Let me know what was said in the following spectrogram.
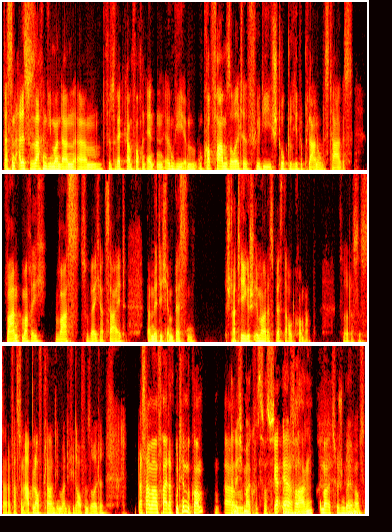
Das sind alles so Sachen, die man dann ähm, für so Wettkampfwochenenden irgendwie im, im Kopf haben sollte für die strukturierte Planung des Tages. Wann mache ich was, zu welcher Zeit, damit ich am besten strategisch immer das beste Outcome habe. So, das ist dann einfach so ein Ablaufplan, den man durchlaufen sollte. Das haben wir am Freitag gut hinbekommen. Kann ähm, ich mal kurz was ja, äh, fragen? Immer zwischendurch ähm, raus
